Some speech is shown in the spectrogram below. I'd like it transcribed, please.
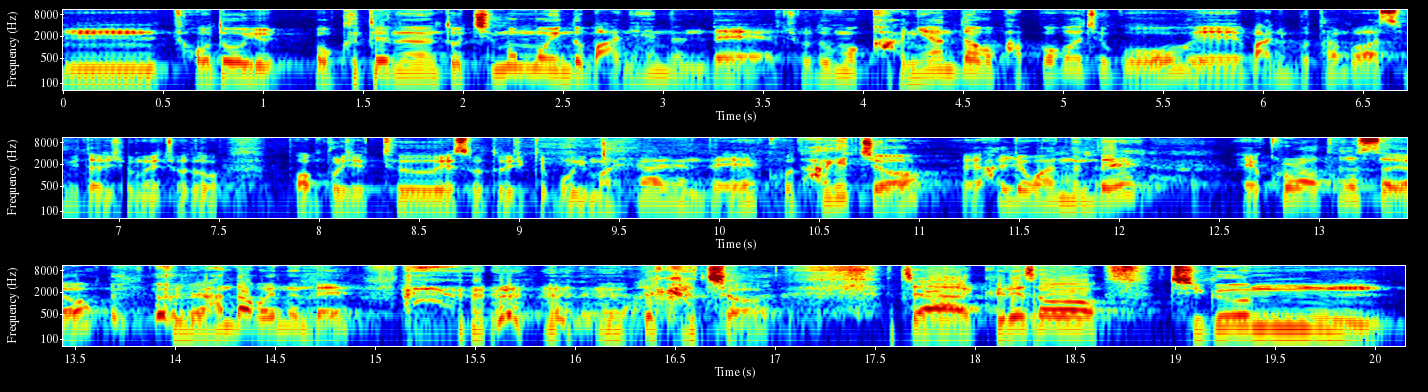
음 저도 요- 뭐 그때는 또 친목 모임도 많이 했는데 저도 뭐 강의한다고 바빠가지고 예 많이 못한 것 같습니다. 요즘에 저도 보안 프로젝트에서도 이렇게 모임을 해야 하는데 곧 하겠죠. 예, 하려고 했는데 예, 코로나 터졌어요. 분명히 한다고 했는데 그렇죠. 자, 그래서 지금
